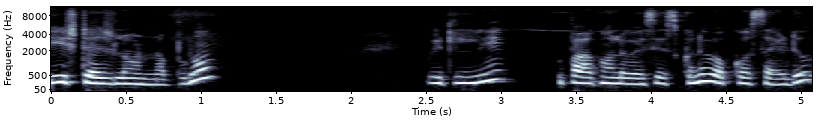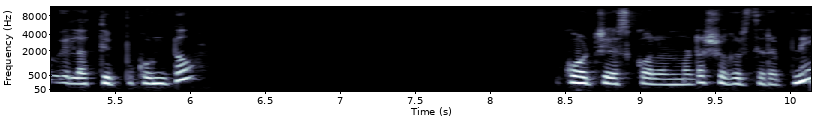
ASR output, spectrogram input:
ఈ స్టేజ్లో ఉన్నప్పుడు వీటిని పాకంలో వేసేసుకొని ఒక్కో సైడు ఇలా తిప్పుకుంటూ కోట్ చేసుకోవాలన్నమాట షుగర్ సిరప్ని.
